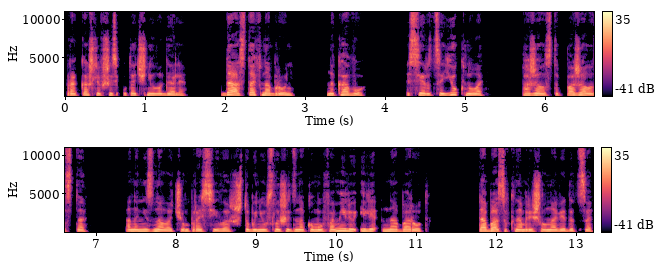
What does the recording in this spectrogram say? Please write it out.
прокашлявшись, уточнила Галя. Да, ставь на бронь. На кого? Сердце ёкнуло. Пожалуйста, пожалуйста. Она не знала, о чем просила, чтобы не услышать знакомую фамилию или наоборот. Табасов к нам решил наведаться,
